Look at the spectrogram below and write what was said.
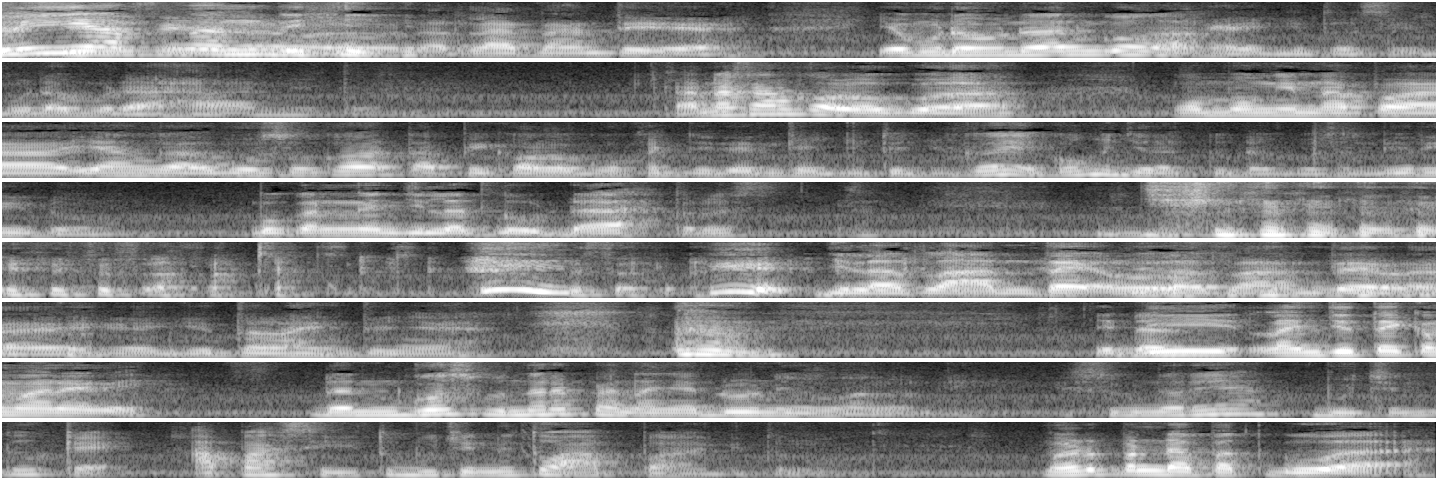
Lihat Iya sih, nanti. bener-bener, lihat nanti ya. Ya mudah-mudahan gue gak kayak gitu sih, mudah-mudahan gitu. Karena kan kalau gue ngomongin apa yang gak gue suka, tapi kalau gue kejadian kayak gitu juga ya gue ngejilat ludah gue sendiri dong. Bukan ngejilat ludah, Terus jilat lantai loh. jilat lantai lah, ya. kayak gitulah intinya. Jadi lanjutnya ke mana nih? Dan gue sebenarnya pengen nanya dulu nih sama lo nih. Sebenarnya bucin tuh kayak apa sih? Itu bucin itu apa gitu loh. Menurut pendapat gua,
